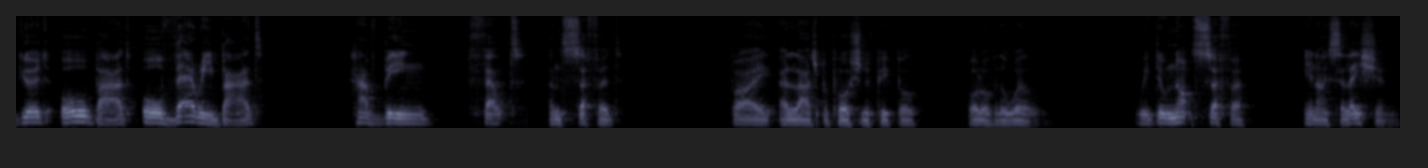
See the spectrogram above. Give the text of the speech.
good or bad or very bad, have been felt and suffered by a large proportion of people all over the world. We do not suffer in isolation,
